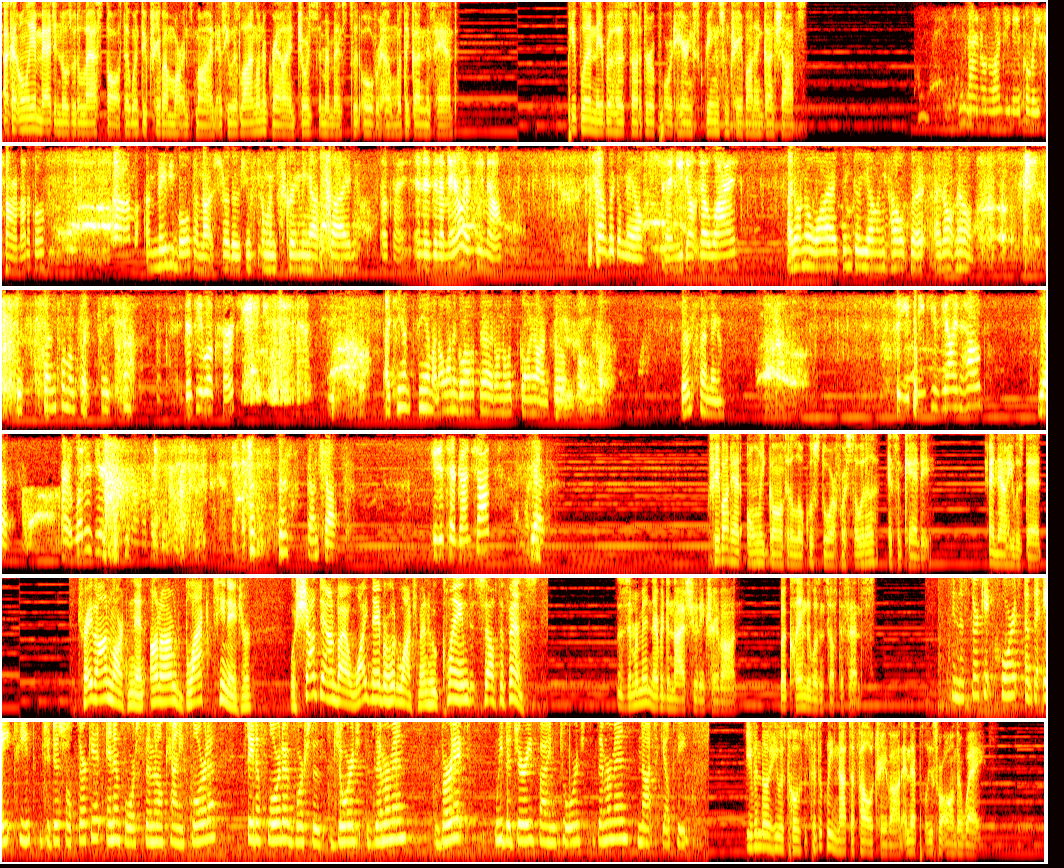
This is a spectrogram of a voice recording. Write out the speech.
I can only imagine those were the last thoughts that went through Trayvon Martin's mind as he was lying on the ground and George Zimmerman stood over him with a gun in his hand. People in the neighborhood started to report hearing screams from Trayvon and gunshots. 911, do you need police, fire, medical? Um, maybe both. I'm not sure. There's just someone screaming outside. Okay. And is it a male or female? It sounds like a male. And you don't know why? I don't know why. I think they're yelling help, but I don't know. Just send someone quick. Please. Ah. Okay. Does he look hurt? I can't see him. I don't want to go out there. I don't know what's going on. So they're sending him. So you think he's yelling help? Yes. All right. What is your phone number? Just there's gunshots. You just heard gunshots? Yes. Trayvon had only gone to the local store for soda and some candy, and now he was dead. Trayvon Martin, an unarmed black teenager, was shot down by a white neighborhood watchman who claimed self defense. Zimmerman never denied shooting Trayvon, but claimed it was in self defense. In the Circuit Court of the 18th Judicial Circuit in and for Seminole County, Florida, State of Florida versus George Zimmerman, verdict we, the jury, find George Zimmerman not guilty. Even though he was told specifically not to follow Trayvon and that police were on their way.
